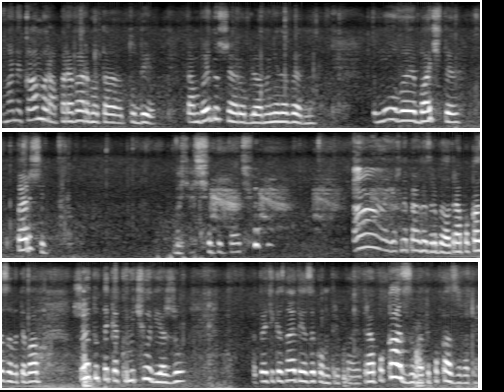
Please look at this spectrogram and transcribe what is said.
У мене камера перевернута туди. Там видно, що я роблю, а мені не видно. Тому ви бачите перший. Бо я ще не бачу. А, я ж неправильно зробила. Треба показувати вам, що я тут таке кручу, в'яжу. А то я тільки, знаєте, язиком тріпаю. Треба показувати, показувати.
